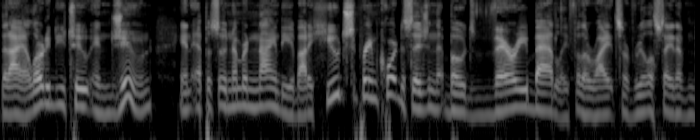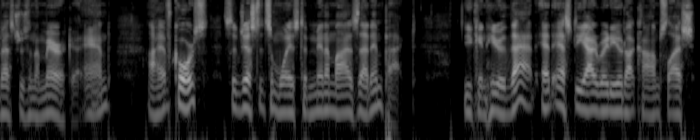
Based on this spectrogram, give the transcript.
that I alerted you to in June in episode number 90 about a huge Supreme Court decision that bodes very badly for the rights of real estate investors in America. And I, of course, suggested some ways to minimize that impact. You can hear that at sdiradio.com slash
